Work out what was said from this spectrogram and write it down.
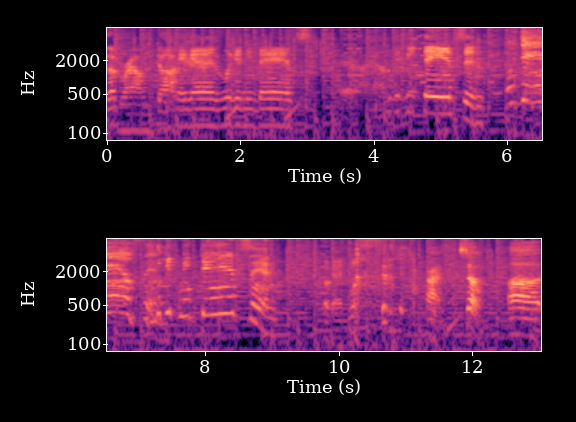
the brown duck. Hey guys, look at me dance. There I am. Look at me dancing. I'm dancing! Look at me dancing. Okay. Alright, so, uh,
